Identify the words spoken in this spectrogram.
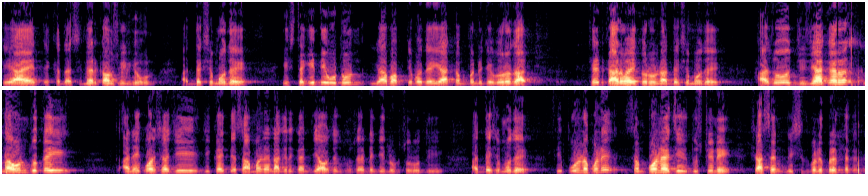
ते आहेत एखादा सिनियर काउन्सिल घेऊन अध्यक्ष महोदय ही स्थगिती उठून या बाबतीमध्ये या कंपनीच्या विरोधात थेट कारवाई करून अध्यक्ष महोदय हा जो जिज्या लावून जो काही अनेक वर्षाची जी काही ते सामान्य नागरिकांची हाऊसिंग सोसायटीची लूट सुरू होती अध्यक्ष महोदय ती पूर्णपणे संपवण्याची दृष्टीने शासन निश्चितपणे प्रयत्न करेल.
